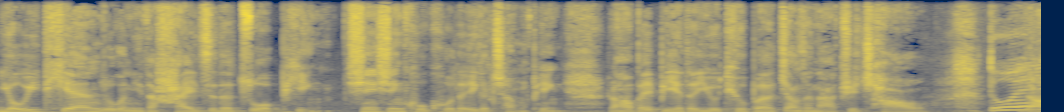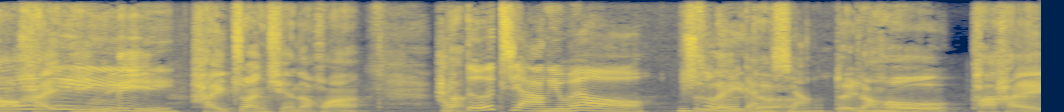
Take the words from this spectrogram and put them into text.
有一天如果你的孩子的作品辛辛苦苦的一个成品，然后被别的 YouTuber 这样子拿去抄，对，然后还盈利还赚钱的话，还得奖有没有？之类的，对，然后他还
